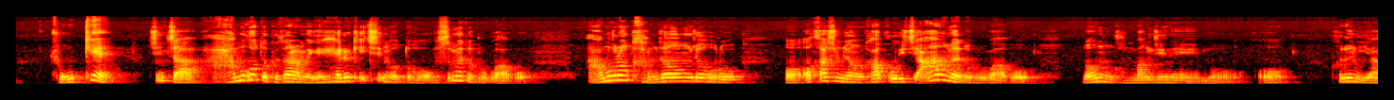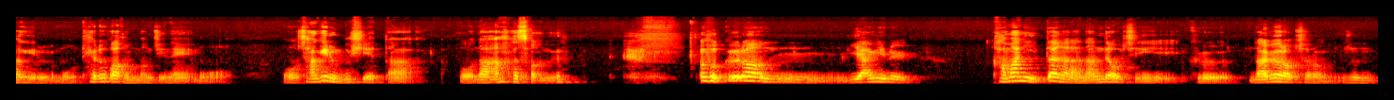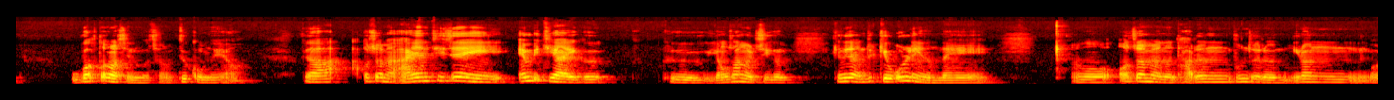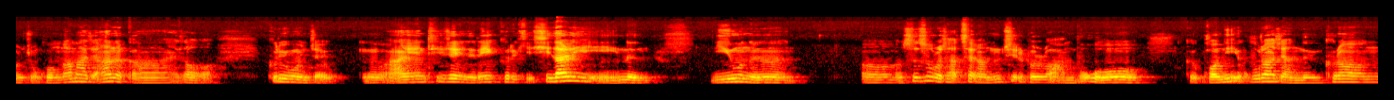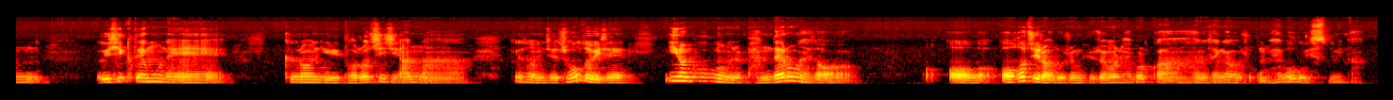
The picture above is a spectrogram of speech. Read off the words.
좋게 진짜 아무것도 그 사람에게 해를 끼친 것도 없음에도 불구하고 아무런 감정적으로 어, 억하심정을 갖고 있지 않음에도 불구하고 너는 건방지네 뭐 어, 그런 이야기를 뭐 태도가 건방지네 뭐 어, 자기를 무시했다 어, 나아가서는 어, 그런 이야기를 가만히 있다가 난데없이 그 날벼락처럼 무슨 우박 떨어지는 것처럼 듣고 오네요. 그러니까 어쩌면 INTJ, MBTI 그, 그 영상을 지금 굉장히 늦게 올리는데, 어, 어쩌면은 다른 분들은 이런 걸 좀 공감하지 않을까 해서, 그리고 이제 어, INTJ들이 그렇게 시달리는 이유는, 어, 스스로 자체가 눈치를 별로 안 보고, 그 권위에 굴하지 않는 그런 의식 때문에 그런 일이 벌어지지 않나. 그래서 이제 저도 이제 이런 부분을 반대로 해서 어, 어거지라도 좀 교정을 해볼까 하는 생각을 조금 해보고 있습니다.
